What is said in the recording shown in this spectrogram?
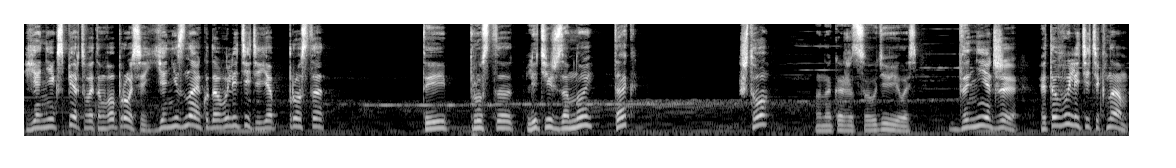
«Я не эксперт в этом вопросе, я не знаю, куда вы летите, я просто...» «Ты просто летишь за мной, так?» «Что?» Она, кажется, удивилась. «Да нет же, это вы летите к нам!»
